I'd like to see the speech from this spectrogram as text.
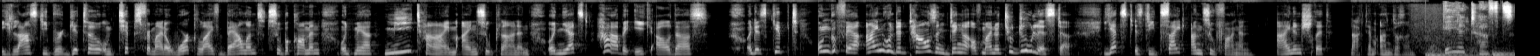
Ich las die Brigitte, um Tipps für meine Work-Life-Balance zu bekommen und mehr Me-Time einzuplanen. Und jetzt habe ich all das. Und es gibt ungefähr 100.000 Dinge auf meiner To-Do-Liste. Jetzt ist die Zeit anzufangen. Einen Schritt nach dem anderen. Gail Tufts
